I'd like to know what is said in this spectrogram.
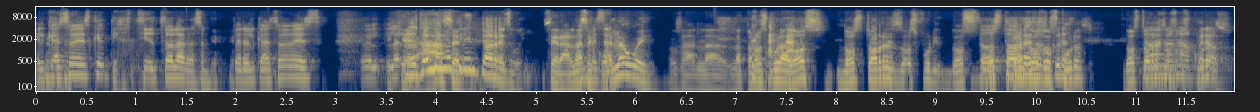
el caso es que tienes, toda la razón, pero el caso es. los dos ah, libros tienen torres, güey. Será la secuela, güey. O sea, la, la Torre Oscura 2. Dos torres, dos, dos, dos, torres, dos oscuras. Dos torres, dos oscuras.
